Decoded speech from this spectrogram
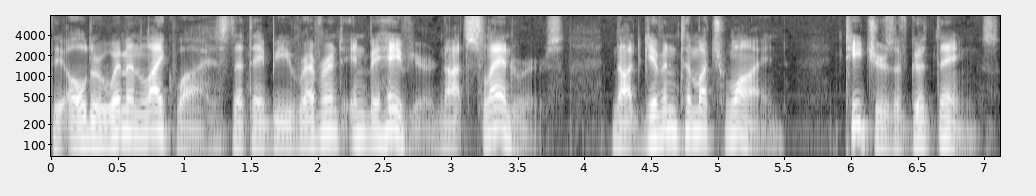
The older women likewise, that they be reverent in behavior, not slanderers, not given to much wine teachers of good things,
